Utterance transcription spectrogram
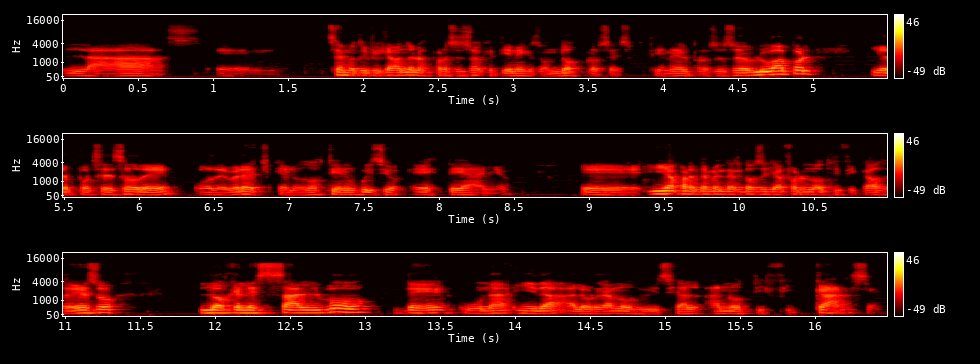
las, em, se notificaron de los procesos que tiene, que son dos procesos. Tiene el proceso de Blue Apple y el proceso de Odebrecht, que los dos tienen juicio este año. y aparentemente entonces ya fueron notificados de eso, lo que les salvó de una ida al órgano judicial a notificarse.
